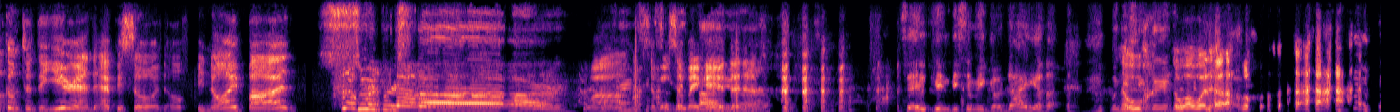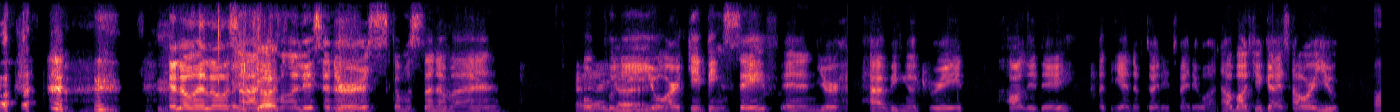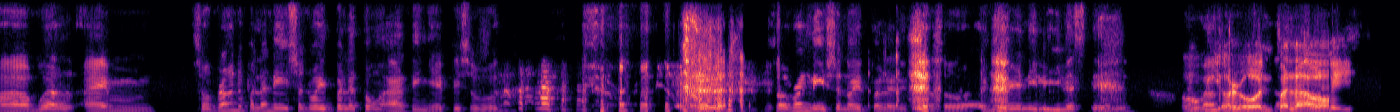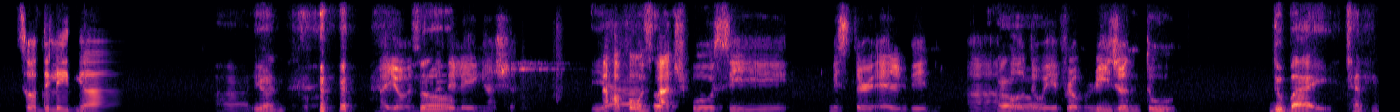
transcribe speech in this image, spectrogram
Welcome to the year-end episode of Pinoy Pod. Superstar! Wow, sabay-sabay kayo tayo, doon ah. Si Elvin di sumigaw. Daya. No, daw nawawala ako. hello, hello My sa God. ating mga listeners. Kamusta naman? Hey, Hopefully guys. you are keeping safe and you're having a great holiday at the end of 2021. How about you guys? How are you? Um, well, I'm... Sobrang ano pala, nationwide pala tong ating episode. Sobrang nationwide pala nito. So, I'm here in Iloilo still. oh, we are on the- pala. Okay. So, delayed nga. Ah, yun. Ayun, So, na-delay nga siya. Yeah, Naka-phone so- patch po si Mr. Elvin uh, all the way from Region 2 Dubai. Charing.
